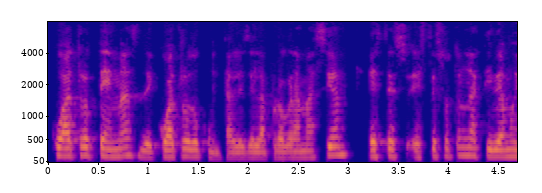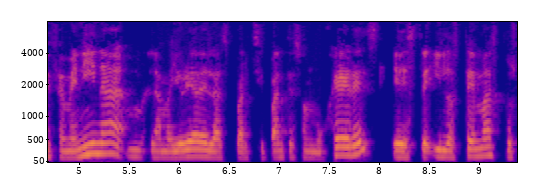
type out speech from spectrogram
cuatro temas de cuatro documentales de la programación. Este es, este es otra, una actividad muy femenina. La mayoría de las participantes son mujeres, este, y los temas, pues,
